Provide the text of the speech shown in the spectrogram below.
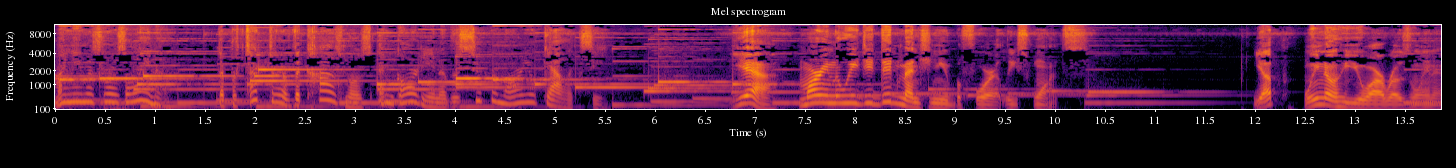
my name is Rosalina, the protector of the cosmos and guardian of the Super Mario Galaxy. Yeah, Mario and Luigi did mention you before at least once. Yep, we know who you are, Rosalina.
